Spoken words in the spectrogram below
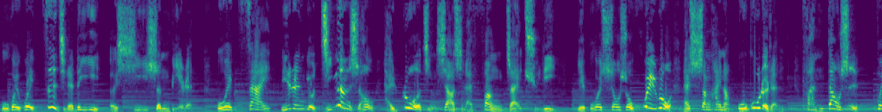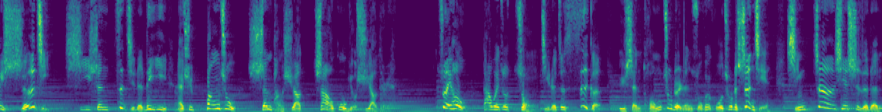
不会为自己的利益而牺牲别人，不会在别人有急难的时候还落井下石来放债取利，也不会收受贿赂来伤害那无辜的人，反倒是会舍己牺牲自己的利益来去帮助身旁需要照顾有需要的人。最后，大卫就总结了这四个与神同住的人所会活出的圣洁，行这些事的人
